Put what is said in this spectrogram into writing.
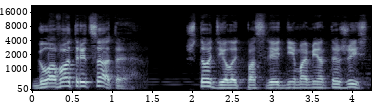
Глава 30. Что делать в последние моменты жизни?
